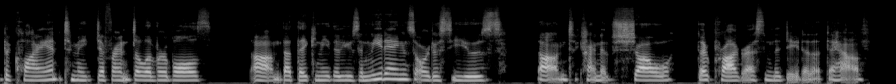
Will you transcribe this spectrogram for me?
the client to make different deliverables um, that they can either use in meetings or just use um, to kind of show their progress and the data that they have.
